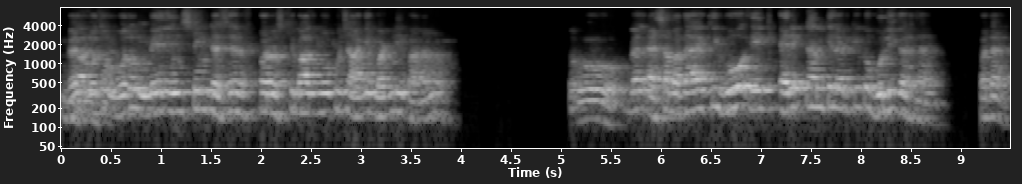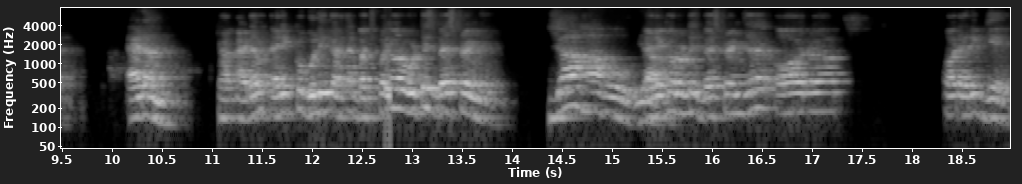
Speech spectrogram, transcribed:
वेल वो तो वो तो मेल इंस्टिंक्ट है सिर्फ़ पर उसके बाद वो कुछ आगे बढ़ नहीं पा रहा ना। तो वेल ऐसा बताया कि वो एक एरिक नाम के लड़के को बुली करता है। पता है? एडम हाँ, एडम एरिक को बुली करता है बचपन और ओटिस बेस्ट फ्रेंड है। या हाँ वो एरिक और ओटिस बेस्ट फ्रेंड्स है और और एरिक गे है।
